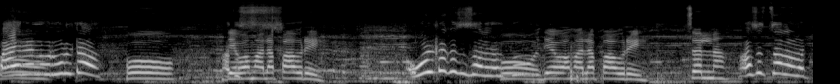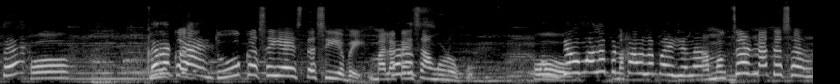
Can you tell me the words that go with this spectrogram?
पायऱ्यांवर उलट? हो. देवा मला पावरे. उलट कसं चालणार तू? हो देवा मला पावरे. चल ना. असंच चालावं लागतंय? हो. खरं तू क- काय? तू कसं यायस तशी ये बाई? मला काही सांगू नको. हो. तेव्हा मला पण पावलं पाहिजे ना. हा, मग चढ ना तसं.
